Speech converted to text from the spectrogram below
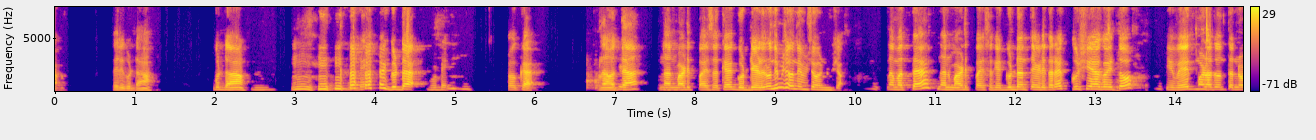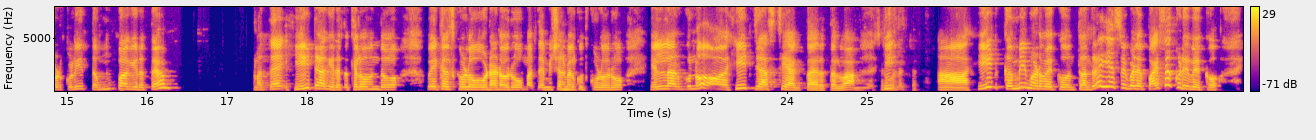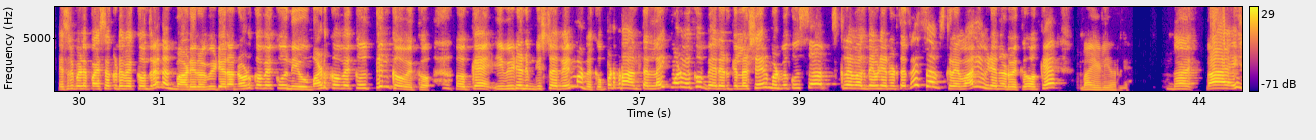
ವೆರಿ ಗುಡ್ ಹಾ ಗುಡ್ ಹ್ಮ್. ಹ್ಮ್ ಗುಡ್ಡ ಗುಡ್ಡೆ ಓಕೆ ನಮ್ಮತ್ತೆ ನಾನ್ ಮಾಡಿದ ಪಾಯಸಕ್ಕೆ ಗುಡ್ ಹೇಳಿದ್ರು. ಒಂದ್ ನಿಮಿಷ ಒಂದ್ ನಿಮಿಷ ಒಂದು ನಿಮಿಷ. ನಮ್ಮತ್ತೆ ನಾನ್ ಮಾಡಿದ ಪಾಯಸಕ್ಕೆ ಗುಡ್ ಅಂತ ಹೇಳಿದರೆ. ಖುಷಿ ಆಗೋಯ್ತು. ನೀವು ಹೇಗ್ ಮಾಡೋದು ಅಂತ ನೋಡ್ಕೊಳ್ಳಿ. ತಂಪಾಗಿರುತ್ತೆ. ಮತ್ತೆ ಹೀಟ್ ಆಗಿರುತ್ತೆ. ಕೆಲವೊಂದು vehicles ಗಳು ಓಡಾಡೋರು ಮತ್ತೆ ಮಿಷನ್ ಮೇಲೆ ಕುತ್ಕೊಳ್ಳೋರು ಎಲ್ಲಾರ್ಗುನು ಹೀಟ್ ಜಾಸ್ತಿ ಆಗ್ತಾ ಇರತ್ತಲ್ವಾ? ಆ ಹೀಟ್ ಕಮ್ಮಿ ಮಾಡ್ಬೇಕು ಅಂತಂದ್ರೆ ಹೆಸರುಬೇಳೆ ಪಾಯಸ ಕುಡಿಬೇಕು. ಹೆಸರುಬೇಳೆ ಪಾಯಸ ಕುಡಿಬೇಕು ಅಂದ್ರೆ ನಾನು ಮಾಡಿರೋ ವಿಡಿಯೋನ ನೋಡ್ಕೋಬೇಕು ನೀವು ಮಾಡ್ಕೋಬೇಕು ತಿನ್ಕೋಬೇಕು. ಓಕೆ ಈ ವಿಡಿಯೋ ನಿಮ್ಗೆ ಇಷ್ಟ ಆದ್ರೆ ಏನ್ ಮಾಡ್ಬೇಕು? ಪಡಪಡ ಅಂತ ಲೈಕ್ ಮಾಡ್ಬೇಕು ಬೇರೆಯವ್ರಿಗೆಲ್ಲ ಶೇರ್ ಮಾಡ್ಬೇಕು ಸಬ್ಸ್ಕ್ರೈಬ್ ಆಗದೆ ವಿಡಿಯೋ ನೋಡ್ತಾ ಇದ್ರೆ ಸಬ್ಸ್ಕ್ರೈಬ್ ಆಗಿ ವಿಡಿಯೋ ನೋಡ್ಬೇಕು. ಓಕೆ ಬಾಯ್ ಹೇಳಿ ಅವ್ರಿಗೆ ಬಾಯ್ ಬಾಯ್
